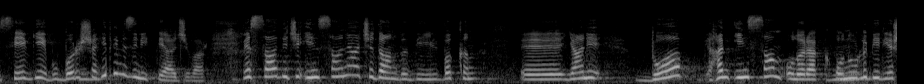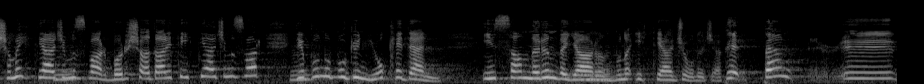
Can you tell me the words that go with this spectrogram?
sevgiye, bu barışa hepimizin ihtiyacı var. Ve sadece insani açıdan da değil, bakın e, yani doğa hem insan olarak onurlu bir yaşama ihtiyacımız var, barışa, adalete ihtiyacımız var ve bunu bugün yok eden insanların da yarın buna ihtiyacı olacak. Pe- Ben e,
